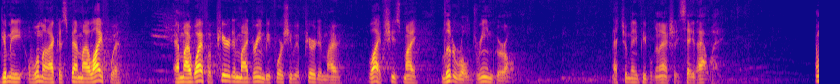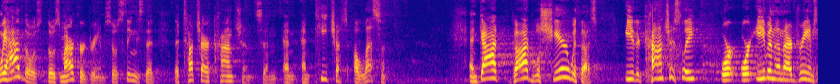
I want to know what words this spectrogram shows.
give me a woman I could spend my life with. And my wife appeared in my dream before she appeared in my life. She's my literal dream girl. Not too many people can actually say that way. And we have those, those marker dreams, those things that, that touch our conscience and, and, and teach us a lesson. And God, God will share with us, either consciously or, or even in our dreams,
